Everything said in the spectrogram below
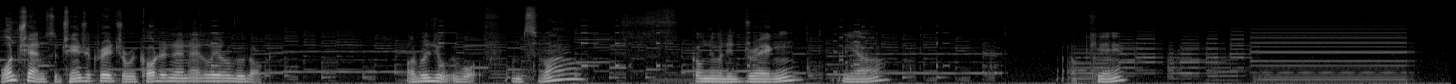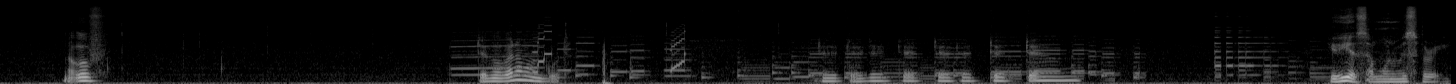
One chance to change a creature recorded in a little log. You evolve? Und zwar... Kommen wir den Dragon. Ja. Okay. Na uff. Dürfen wir weitermachen? Gut. You hear someone whispering.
